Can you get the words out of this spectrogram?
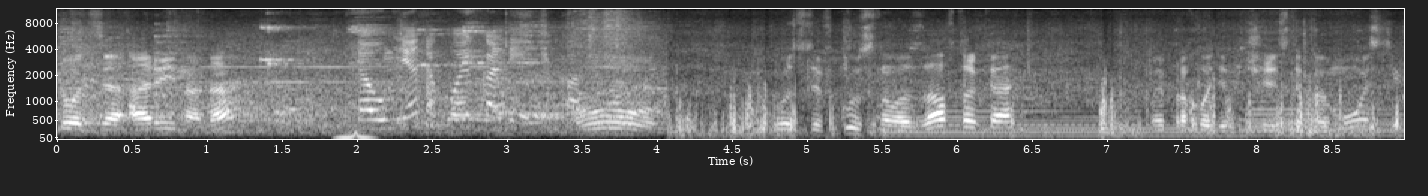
Доця Арина, да? Да, у меня такое колечко. О, после вкусного завтрака мы проходим через такой мостик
